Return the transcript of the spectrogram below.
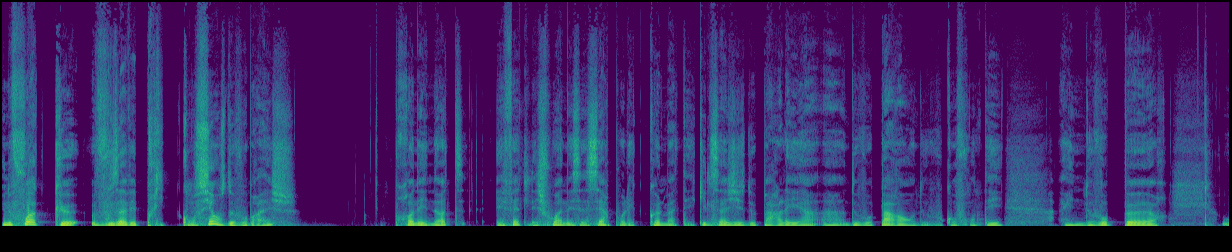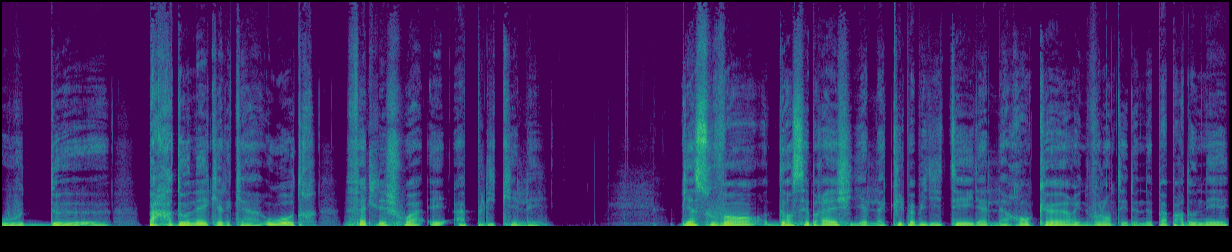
Une fois que vous avez pris conscience de vos brèches, prenez note et faites les choix nécessaires pour les colmater. Qu'il s'agisse de parler à un de vos parents, de vous confronter à une de vos peurs ou de pardonner quelqu'un ou autre, faites les choix et appliquez-les. Bien souvent, dans ces brèches, il y a de la culpabilité, il y a de la rancœur, une volonté de ne pas pardonner,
